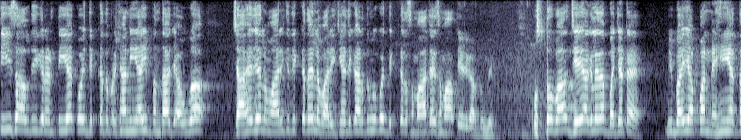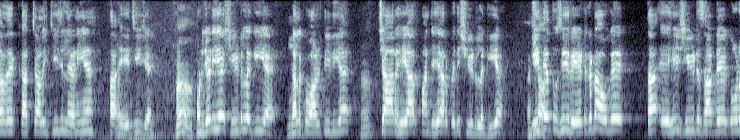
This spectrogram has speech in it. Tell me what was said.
30 ਸਾਲ ਦੀ ਗਾਰੰਟੀ ਹੈ ਕੋਈ ਦਿੱਕਤ ਪਰੇਸ਼ਾਨੀ ਆਈ ਬੰਦਾ ਜਾਊਗਾ ਚਾਹੇ ਜੇ ਅਲਮਾਰੀ 'ਚ ਦਿੱਕਤ ਹੈ ਅਲਮਾਰੀ ਚੇਂਜ ਕਰ ਦੂੰਗੇ ਕੋਈ ਦਿੱਕਤ ਸਮਾਨ ਚਾਹੇ ਸਮਾਨ ਚੇਂਜ ਕਰ ਦੂੰਗੇ। ਉਸ ਤੋਂ ਬਾਅਦ ਜੇ ਅਗਲੇ ਦਾ ਬਜਟ ਹੈ ਵੀ ਬਾਈ ਆਪਾਂ ਨਹੀਂ ਇਦਾਂ ਦੇ ਕੱਚ ਵਾਲੀ ਚੀਜ਼ ਲੈਣੀ ਹੈ ਤਾਂ ਇਹ ਚੀਜ਼ ਹੈ। ਹਾਂ। ਹੁਣ ਜਿਹੜੀ ਇਹ ਸ਼ੀਟ ਲੱਗੀ ਹੈ ਗੱਲ ਕੁਆਲਿਟੀ ਦੀ ਹੈ 4000 5000 ਰੁਪਏ ਦੀ ਸ਼ੀਟ ਲੱਗੀ ਹੈ। ਇਹ ਤੇ ਤੁਸੀਂ ਰੇਟ ਘਟਾਓਗੇ ਤਾਂ ਇਹੀ ਸ਼ੀਟ ਸਾਡੇ ਕੋਲ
